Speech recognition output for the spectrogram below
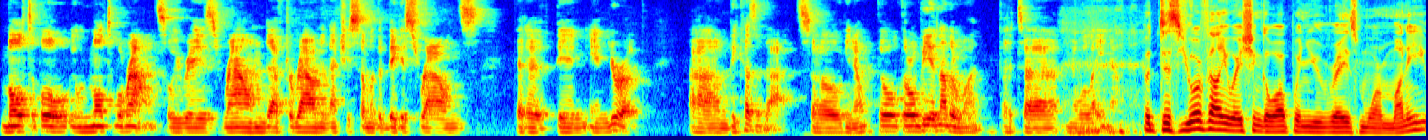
multiple you know, multiple rounds. So we raised round after round, and actually some of the biggest rounds that have been in Europe um, because of that. So you know, there there will be another one, but uh, you know, we'll let you know. But does your valuation go up when you raise more money,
